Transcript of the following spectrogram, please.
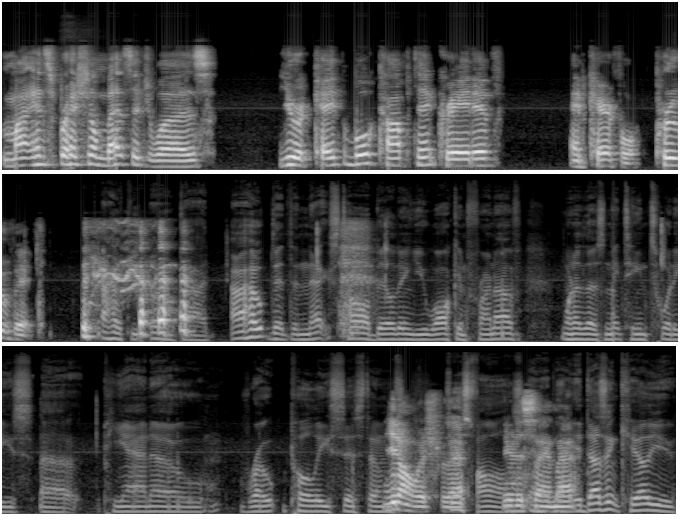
My inspirational message was, "You are capable, competent, creative, and careful. Prove it." I hope you, oh God. I hope that the next tall building you walk in front of, one of those 1920s uh, piano rope pulley systems, You don't wish for that. falls. You're just saying like, that. It doesn't kill you,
